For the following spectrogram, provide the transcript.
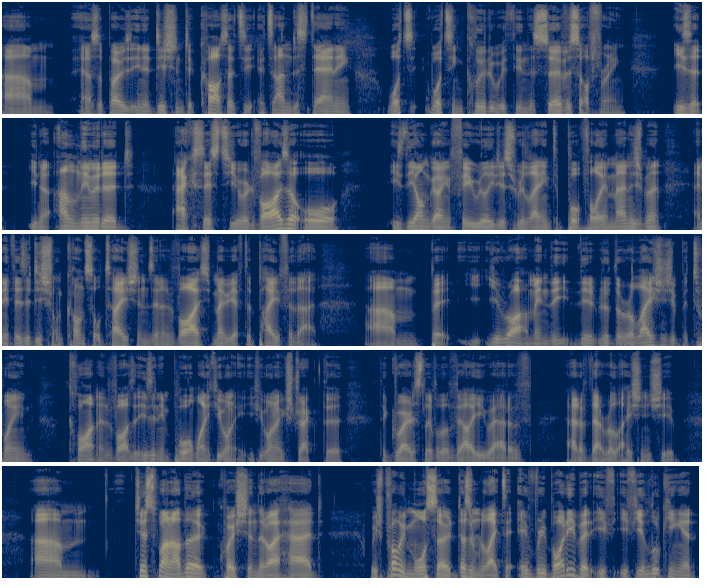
um, and I suppose in addition to cost, it's it's understanding what's what's included within the service offering. Is it you know unlimited access to your advisor, or is the ongoing fee really just relating to portfolio management? And if there's additional consultations and advice, you maybe you have to pay for that. Um, but you're right. I mean, the, the the relationship between client and advisor is an important one if you want if you want to extract the the greatest level of value out of out of that relationship. Um, just one other question that I had, which probably more so doesn't relate to everybody, but if if you're looking at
